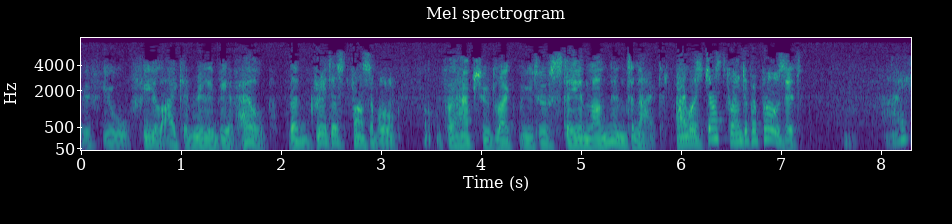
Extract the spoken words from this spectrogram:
if you feel I can really be of help. The greatest possible. Perhaps you'd like me to stay in London tonight. I was just going to propose it. I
